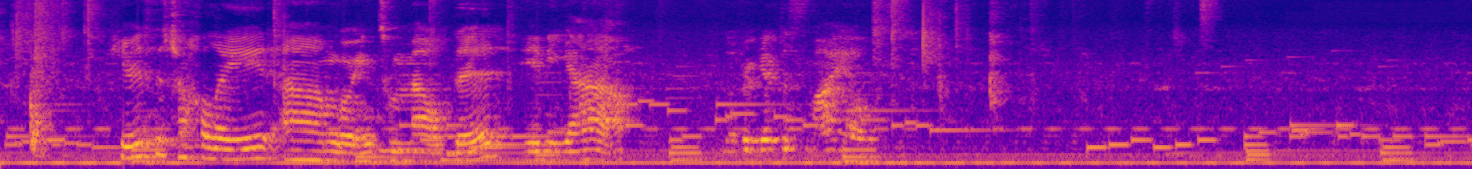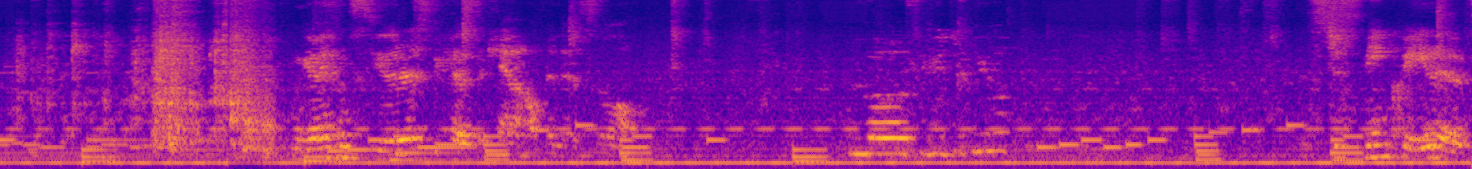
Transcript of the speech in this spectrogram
Here's the chocolate. I'm going to melt it. And yeah, don't forget to smile. I'm getting some scissors because I can't open it so Hello, sige, sige. it's just being creative.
